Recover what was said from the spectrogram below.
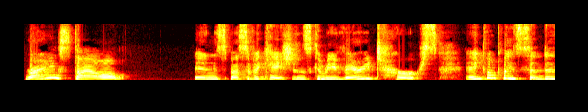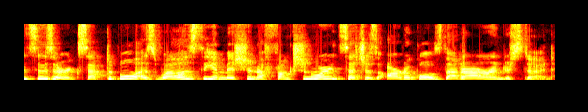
Writing style in specifications can be very terse. Incomplete sentences are acceptable as well as the omission of function words such as articles that are understood.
